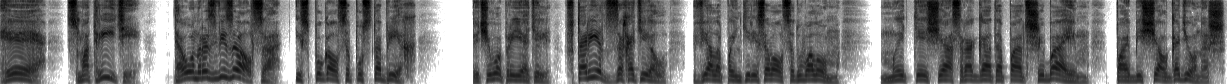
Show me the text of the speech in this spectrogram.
«Э, смотрите! Да он развязался!» — испугался пустобрех. «Ты чего, приятель, в торец захотел?» — вяло поинтересовался дуболом. «Мы те сейчас рогато подшибаем», — пообещал гаденыш.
